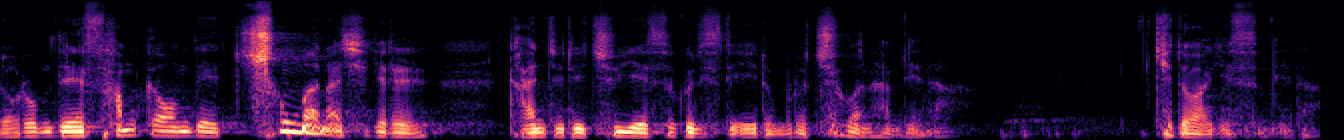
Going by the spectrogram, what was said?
여러분들의 삶 가운데 충만하시기를 간절히 주 예수 그리스도의 이름으로 축원합니다. 기도하겠습니다.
